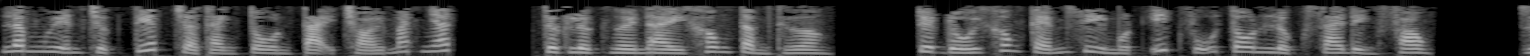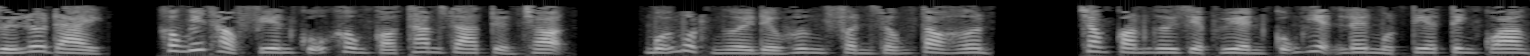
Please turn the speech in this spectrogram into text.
Lâm Nguyên trực tiếp trở thành tồn tại chói mắt nhất. Thực lực người này không tầm thường, tuyệt đối không kém gì một ít vũ tôn lục giai đỉnh phong. Dưới lô đài, không ít học viên cũng không có tham gia tuyển chọn, mỗi một người đều hưng phấn giống to hơn. Trong con người Diệp Huyền cũng hiện lên một tia tinh quang,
